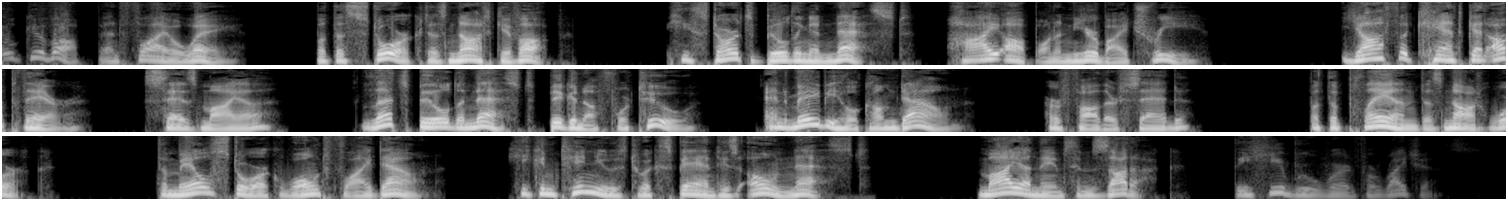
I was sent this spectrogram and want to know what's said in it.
He'll give up and fly away. But the stork does not give up. He starts building a nest high up on a nearby tree. Yaffa can't get up there, says Maya. Let's build a nest big enough for two, and maybe he'll come down, her father said. But the plan does not work. The male stork won't fly down. He continues to expand his own nest. Maya names him Zadok, the Hebrew word for righteous.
